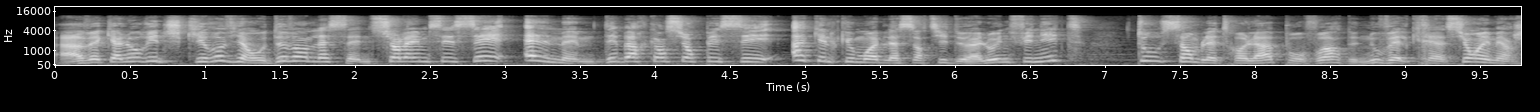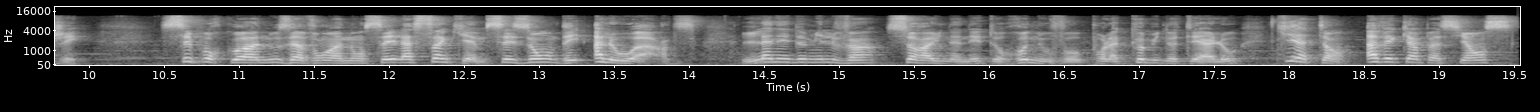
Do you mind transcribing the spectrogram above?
Avec Halo Reach qui revient au devant de la scène sur la MCC, elle-même débarquant sur PC à quelques mois de la sortie de Halo Infinite, tout semble être là pour voir de nouvelles créations émerger. C'est pourquoi nous avons annoncé la cinquième saison des Halo Awards. L'année 2020 sera une année de renouveau pour la communauté Halo qui attend avec impatience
